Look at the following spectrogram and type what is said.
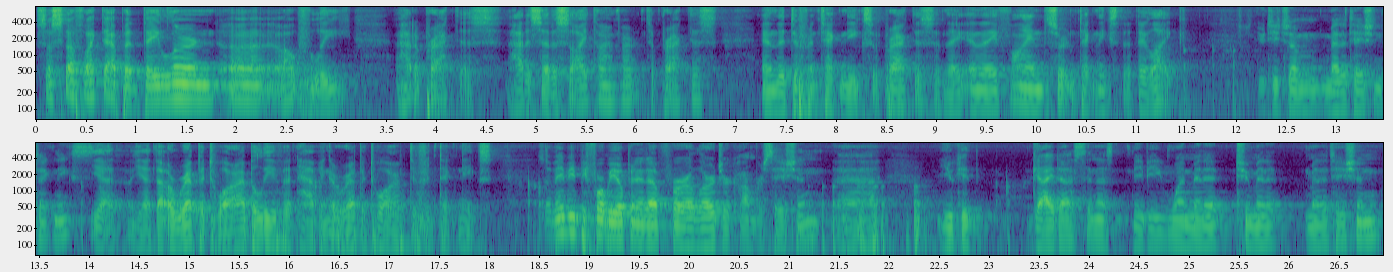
So stuff like that. But they learn, uh, hopefully, how to practice, how to set aside time to practice and the different techniques of practice, and they, and they find certain techniques that they like. You teach them meditation techniques? Yeah, yeah, the, a repertoire. I believe in having a repertoire of different techniques. So maybe before we open it up for a larger conversation, uh, you could guide us in a maybe one minute, two minute meditation.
